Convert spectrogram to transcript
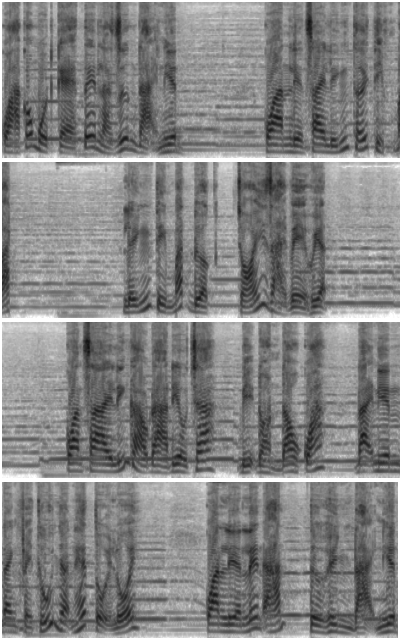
quả có một kẻ tên là dương đại niên. Quan liền sai lính tới tìm bắt lính tìm bắt được trói giải về huyện. Quan sai lính gạo đà điều tra bị đòn đau quá, đại niên đành phải thú nhận hết tội lỗi. Quan liền lên án tử hình đại niên.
